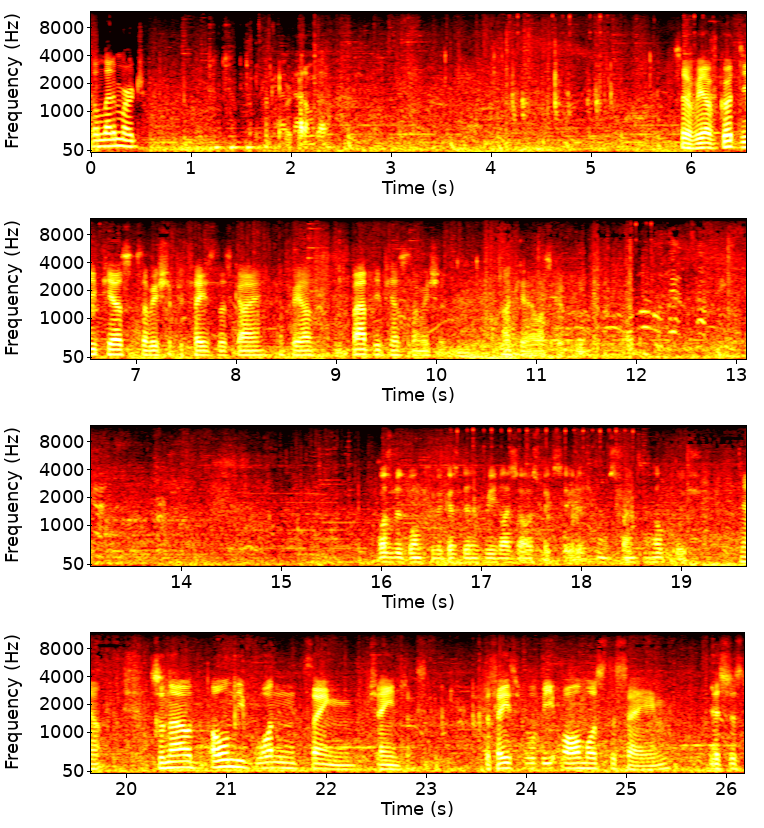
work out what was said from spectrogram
Don't let him merge. Okay, we're got him, got So if we have good DPS, then we should face this guy. If we have bad DPS, then we should. Okay, that was good. Them. Was a bit wonky because I didn't realize I was fixated. I was trying to help push. Yeah. So now only one thing changes. The face will be almost the same. There's just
